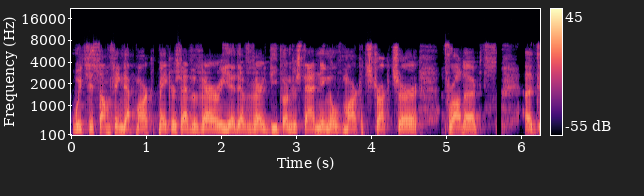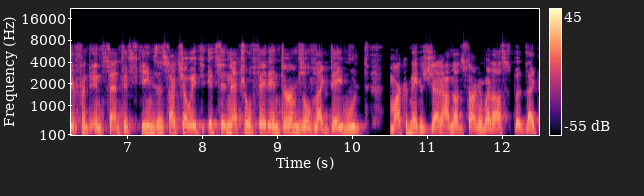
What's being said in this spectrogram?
which is something that market makers have a very uh, they have a very deep understanding of market structure, products, uh, different incentive schemes, and such. So it's it's a natural fit in terms of like they would market makers. Generally, I'm not just talking about us, but like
